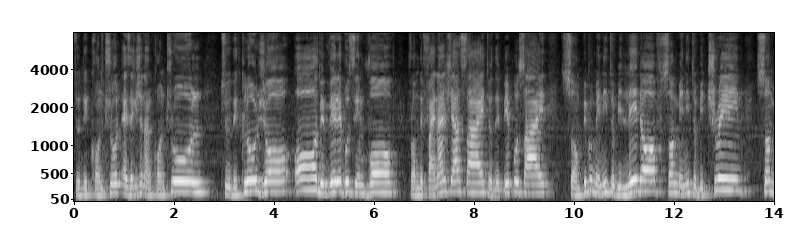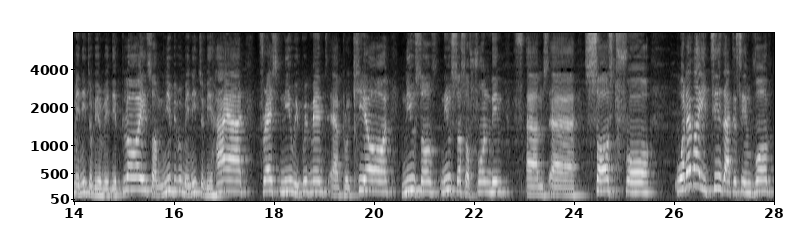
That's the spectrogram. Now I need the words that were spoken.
to the control execution and control to the closure all the variables involved from the financial side to the people side some people may need to be laid off, some may need to be trained, some may need to be redeployed, some new people may need to be hired, fresh new equipment uh, procured, new source, new source of funding um, uh, sourced for. Whatever it is that is involved,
